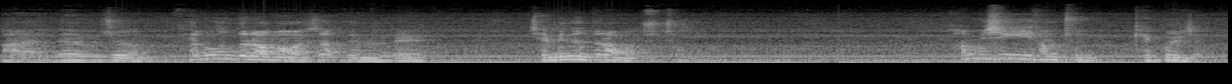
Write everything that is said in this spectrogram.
아, 네 요즘 새로운 드라마가 시작됐는데 재밌는 드라마 추천. 삼식이 삼촌 개꿀잼.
